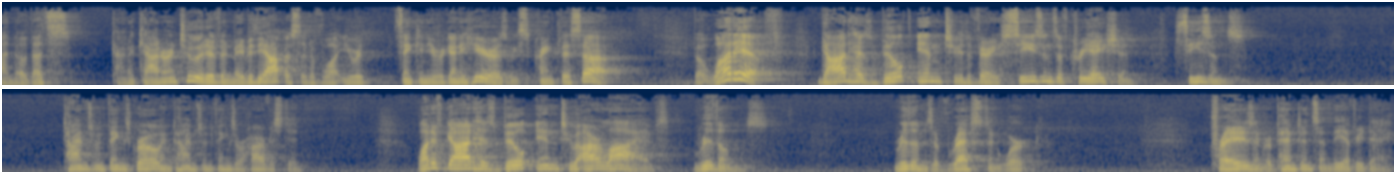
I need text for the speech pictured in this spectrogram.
I know that's kind of counterintuitive and maybe the opposite of what you were thinking you were going to hear as we crank this up. But what if God has built into the very seasons of creation seasons? Times when things grow and times when things are harvested. What if God has built into our lives rhythms? Rhythms of rest and work, praise and repentance and the everyday.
